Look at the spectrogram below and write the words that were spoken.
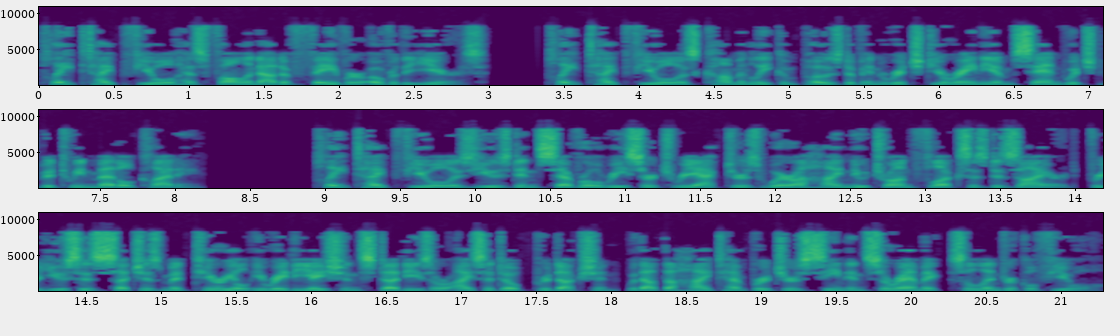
Plate-type fuel has fallen out of favor over the years. Plate-type fuel is commonly composed of enriched uranium sandwiched between metal cladding. Plate-type fuel is used in several research reactors where a high neutron flux is desired, for uses such as material irradiation studies or isotope production, without the high temperatures seen in ceramic, cylindrical fuel.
